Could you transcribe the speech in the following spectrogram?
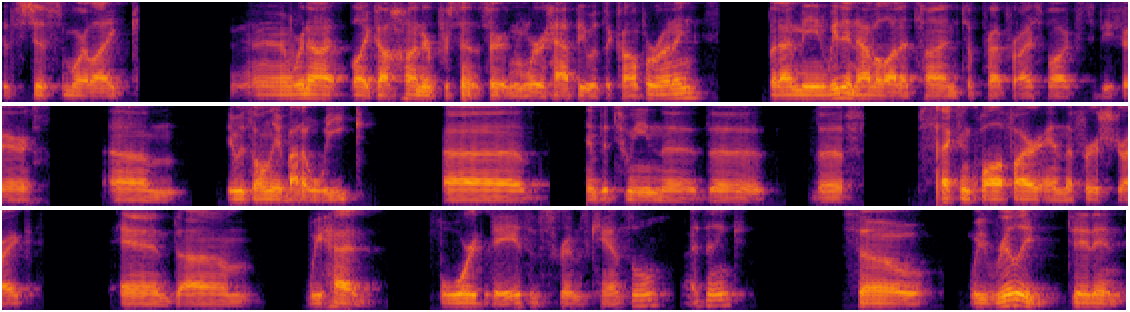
It's just more like uh, we're not like hundred percent certain we're happy with the comp we're running. But I mean, we didn't have a lot of time to prep for Icebox. To be fair, um, it was only about a week uh, in between the the the second qualifier and the first strike, and um, we had four days of scrims cancel. I think so. We really didn't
